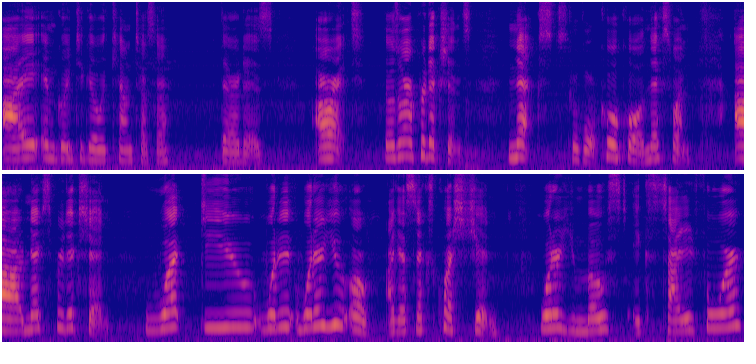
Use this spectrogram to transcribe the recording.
I am going to go with Contessa. There it is. All right, those are our predictions. Next, Cool, cool. cool, cool. Next one. Uh, next prediction. What do you? What is? What are you? Oh, I guess next question. What are you most excited for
